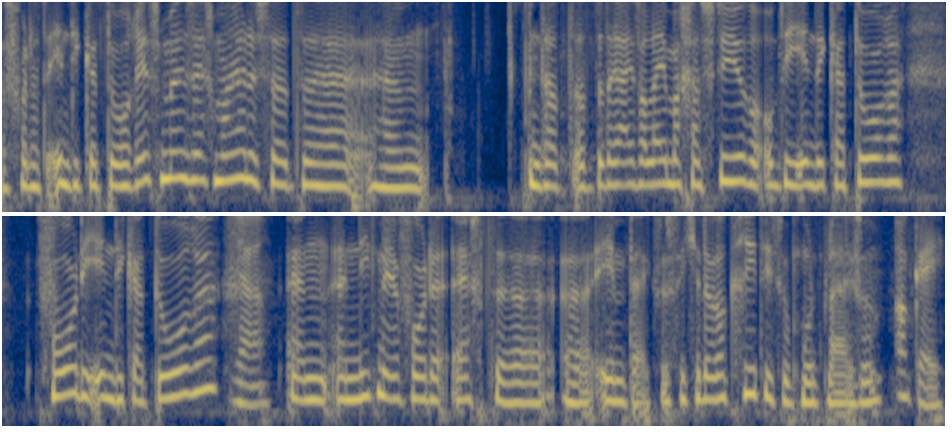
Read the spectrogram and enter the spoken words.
voor dat indicatorisme, zeg maar, dus dat. Um, dat, dat bedrijven alleen maar gaan sturen op die indicatoren voor die indicatoren ja. en, en niet meer voor de echte uh, impact. Dus dat je er wel kritisch op moet blijven. Oké. Okay.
